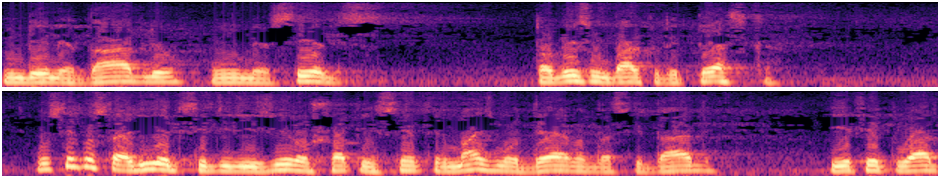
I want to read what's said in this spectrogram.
Um BMW um Mercedes? Talvez um barco de pesca? Você gostaria de se dirigir ao shopping center mais moderno da cidade e efetuar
